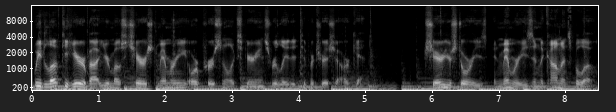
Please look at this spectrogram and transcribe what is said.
We'd love to hear about your most cherished memory or personal experience related to Patricia Arquette. Share your stories and memories in the comments below.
